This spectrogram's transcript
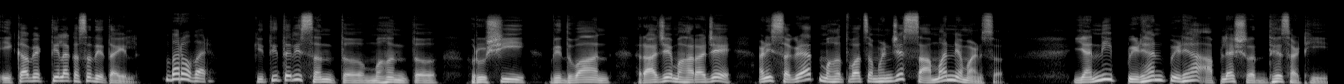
एका व्यक्तीला कसं देता येईल? बरोबर. कितीतरी संत महंत ऋषी विद्वान राजे महाराजे आणि सगळ्यात महत्त्वाचं म्हणजे सामान्य माणसं. यांनी पिढ्यानपिढ्या आपल्या श्रद्धेसाठी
